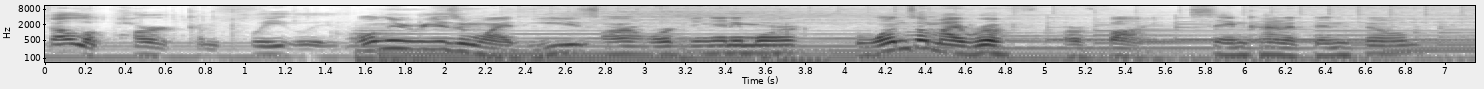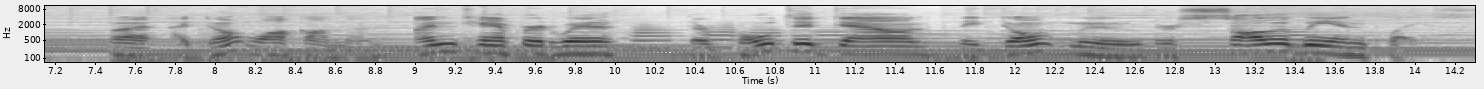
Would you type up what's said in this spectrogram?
fell apart completely. Only reason why these aren't working anymore, the ones on my roof are fine. Same kind of thin film, but I don't walk on them. Untampered with, they're bolted down, they don't move, they're solidly in place.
